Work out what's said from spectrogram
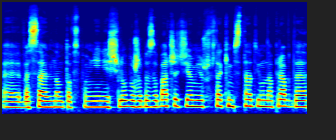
e, weselną, to wspomnienie ślubu, żeby zobaczyć ją już w takim stadium naprawdę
